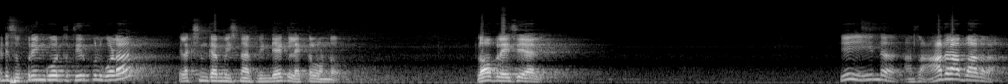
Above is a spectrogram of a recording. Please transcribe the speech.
అంటే సుప్రీంకోర్టు తీర్పులు కూడా ఎలక్షన్ కమిషన్ ఆఫ్ ఇండియాకి లెక్కలు ఉండవు. లోపల వేసేయాలి. ఏందా? అట్లా ఆదరా బాదరా?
